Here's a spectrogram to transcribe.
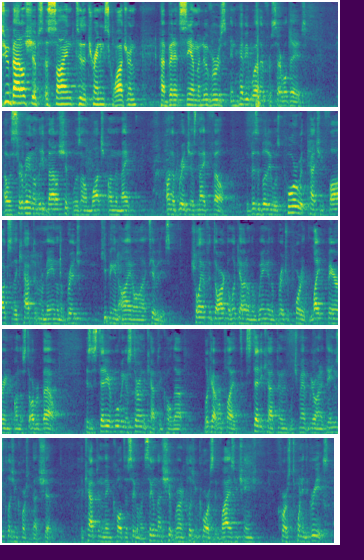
Two battleships assigned to the training squadron have been at sea on maneuvers in heavy weather for several days. I was serving on the lead battleship was on watch on the night on the bridge as night fell. The visibility was poor with patchy fog, so the captain remained on the bridge, keeping an eye on all activities. Shortly after dark, the lookout on the wing of the bridge reported light bearing on the starboard bow. Is it steady or moving astern? The captain called out. Lookout replied, Steady, captain, which meant we were on a dangerous collision course with that ship. The captain then called to signal. Signal that ship, we're on a collision course. Advise you change course 20 degrees.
